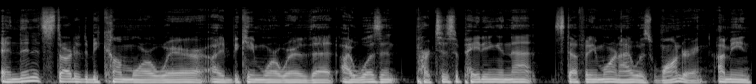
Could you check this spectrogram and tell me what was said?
And then it started to become more aware. I became more aware that I wasn't participating in that stuff anymore and I was wandering. I mean,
